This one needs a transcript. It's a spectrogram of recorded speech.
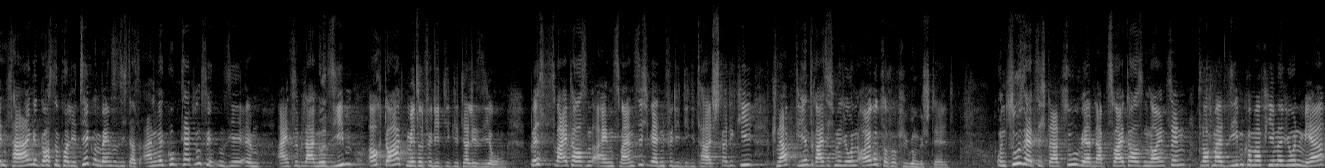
in Zahlen gegossene Politik. Und wenn Sie sich das angeguckt hätten, finden Sie im Einzelplan 07 auch dort Mittel für die Digitalisierung. Bis 2021 werden für die Digitalstrategie knapp 34 Millionen € zur Verfügung gestellt. Und zusätzlich dazu werden ab 2019 noch einmal 7,4 Millionen € mehr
